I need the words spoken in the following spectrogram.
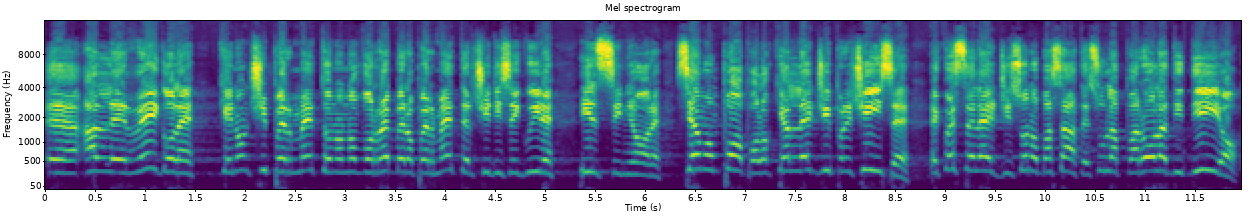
eh, alle regole che non ci permettono, non vorrebbero permetterci di seguire il Signore. Siamo un popolo che ha leggi precise e queste leggi sono basate sulla parola di Dio.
